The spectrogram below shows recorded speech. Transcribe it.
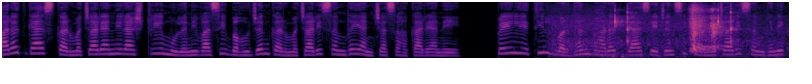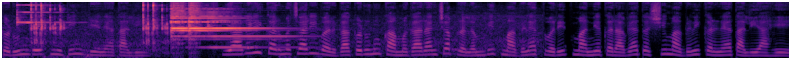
भारत गॅस कर्मचाऱ्यांनी राष्ट्रीय मूलनिवासी बहुजन कर्मचारी संघ यांच्या सहकार्याने पेल येथील वर्धन भारत गॅस एजन्सी कर्मचारी संघनेकडून एक मीटिंग घेण्यात आली. यावेळी कर्मचारी वर्गाकडून कामगारांच्या प्रलंबित मागण्या त्वरित मान्य कराव्यात अशी मागणी करण्यात आली आहे.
